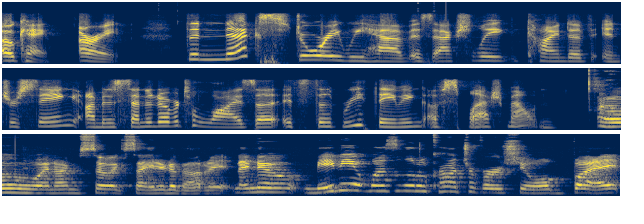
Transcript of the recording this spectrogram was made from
Okay. All right. The next story we have is actually kind of interesting. I'm going to send it over to Liza. It's the retheming of Splash Mountain. Oh, and I'm so excited about it. And I know maybe it was a little controversial, but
